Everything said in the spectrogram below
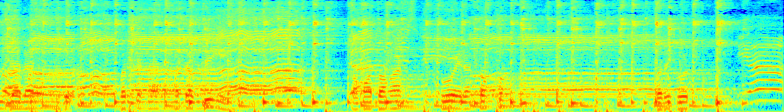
Untuk berkenan mendampingi pemotongan kue dan tumpeng. Berikut Ya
